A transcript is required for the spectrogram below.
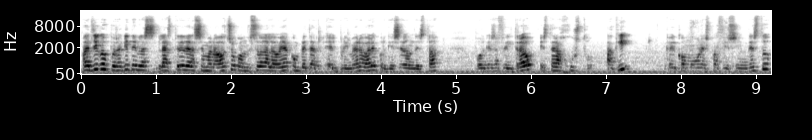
Vale, chicos, pues aquí tenéis las, 3 de la semana 8. Cuando salga la voy a completar el primero, ¿vale? Porque sé dónde está. Porque se ha filtrado. Estará justo aquí. Que hay como un espacio sin de esto.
